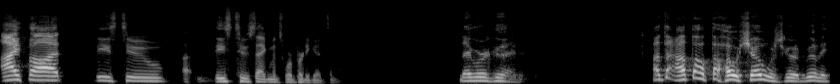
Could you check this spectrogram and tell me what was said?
I thought these two uh, these two segments were pretty good tonight. They were good. I, th- I thought the whole show was good, really.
